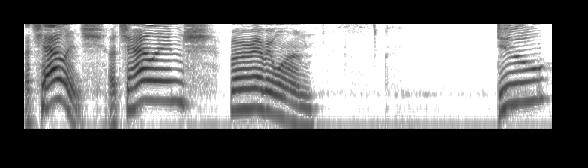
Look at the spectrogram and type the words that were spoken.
A challenge! A challenge for everyone. Do.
